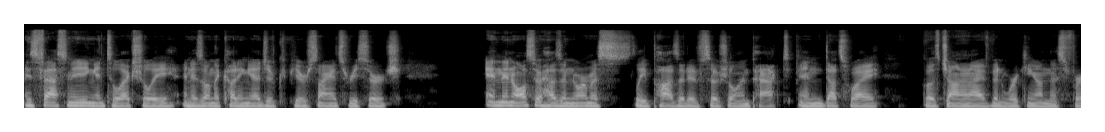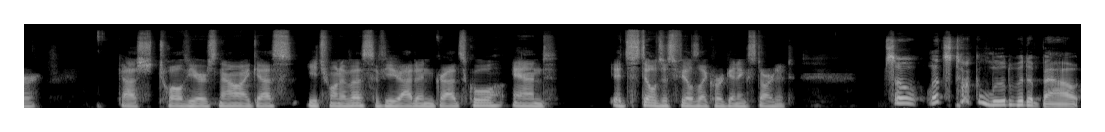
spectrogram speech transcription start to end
is fascinating intellectually and is on the cutting edge of computer science research and then also has enormously positive social impact. And that's why both John and I have been working on this for, gosh, 12 years now, I guess, each one of us, if you add in grad school. And it still just feels like we're getting started. So let's talk a little bit about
